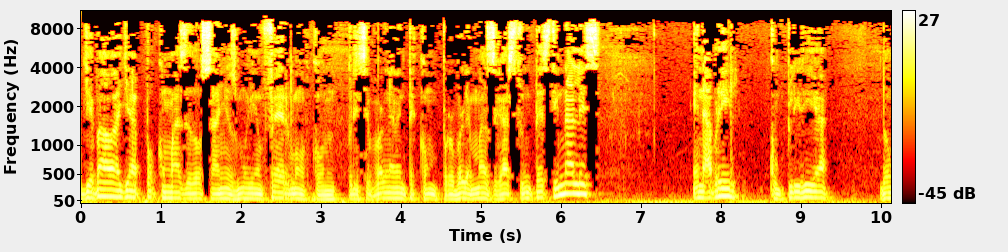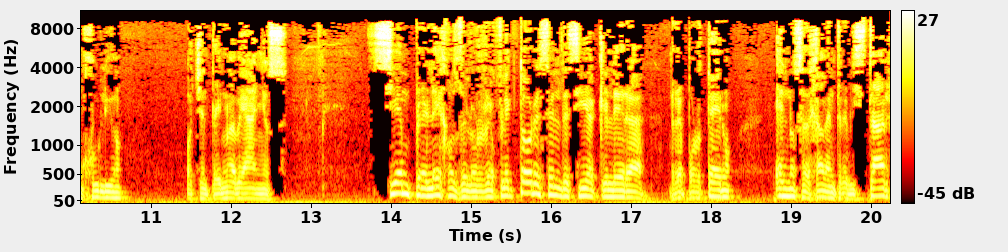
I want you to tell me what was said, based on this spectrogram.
llevaba ya poco más de dos años muy enfermo, con, principalmente con problemas gastrointestinales. En abril cumpliría don Julio 89 años. Siempre lejos de los reflectores, él decía que él era reportero, él no se dejaba entrevistar,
